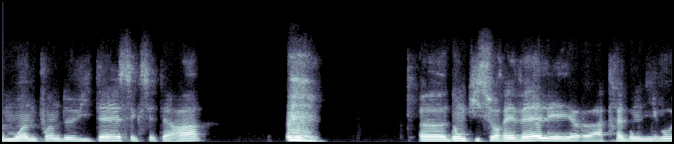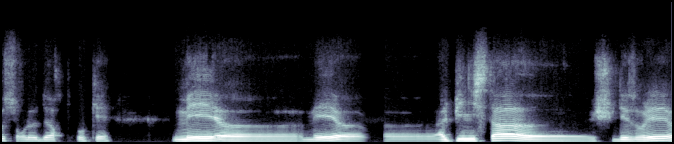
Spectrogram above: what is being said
moins de pointes de vitesse, etc. Euh, donc, il se révèle et à très bon niveau sur le dirt, ok. Mais, mais Alpinista, je suis désolé,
